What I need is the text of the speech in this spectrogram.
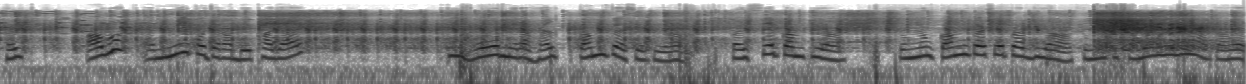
हेल्थ अब एनिमी को जरा देखा जाए कि वो मेरा हेल्थ कम कैसे किया, कैसे कम किया, तुमने कम कैसे कर दिया, तुम्हें तो समझ में नहीं आता है।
